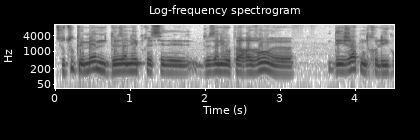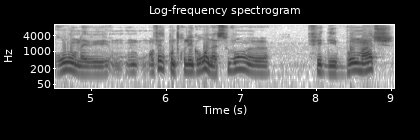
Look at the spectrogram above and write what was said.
Surtout que même deux années précédentes, deux années auparavant, déjà contre les gros, on avait, on- en fait, contre les gros, on a souvent euh, fait des bons matchs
